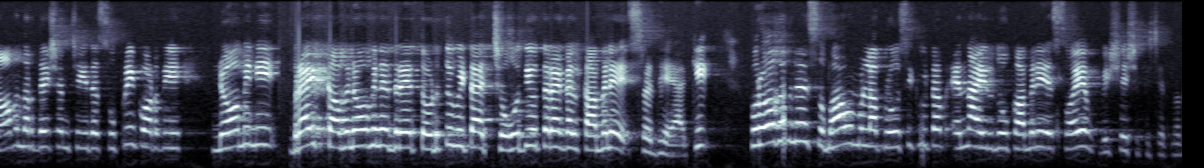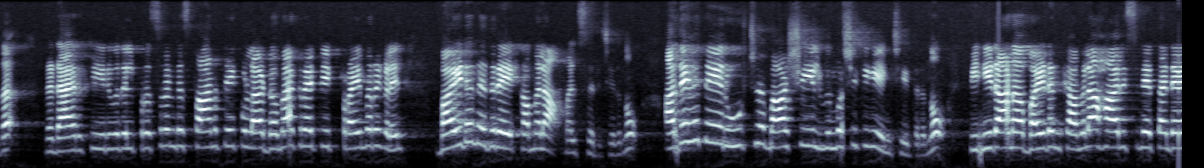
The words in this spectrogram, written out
നാമനിർദ്ദേശം ചെയ്ത സുപ്രീം കോടതി നോമിനി ബ്രൈറ്റ് കവനോവിനെതിരെ തൊടുത്തുവിട്ട ചോദ്യോത്തരങ്ങൾ കമലെ ശ്രദ്ധയാക്കി. പുരോഗമന സ്വഭാവമുള്ള പ്രോസിക്യൂട്ടർ എന്നായിരുന്നു കമലയെ സ്വയം വിശേഷിപ്പിച്ചിരുന്നത്. രണ്ടായിരത്തി ഇരുപതിൽ പ്രസിഡന്റ് സ്ഥാനത്തേക്കുള്ള ഡെമോക്രാറ്റിക് പ്രൈമറികളിൽ ബൈഡനെതിരെ കമല മത്സരിച്ചിരുന്നു. അദ്ദേഹത്തെ രൂക്ഷ ഭാഷയിൽ വിമർശിക്കുകയും ചെയ്തിരുന്നു. പിന്നീടാണ് ബൈഡൻ കമല ഹാരിസിനെ തന്റെ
